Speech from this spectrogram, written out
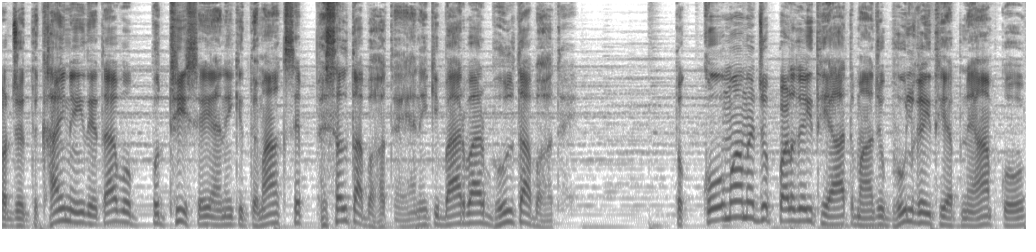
और जो दिखाई नहीं देता, वो बुद्धि से, यानी कि दिमाग से फिसलता बहुत है, यानी कि बार बार भूलता बहुत है। तो कोमा में जो पड़ गई थी आत्मा, जो भूल गई थी अपने आप को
